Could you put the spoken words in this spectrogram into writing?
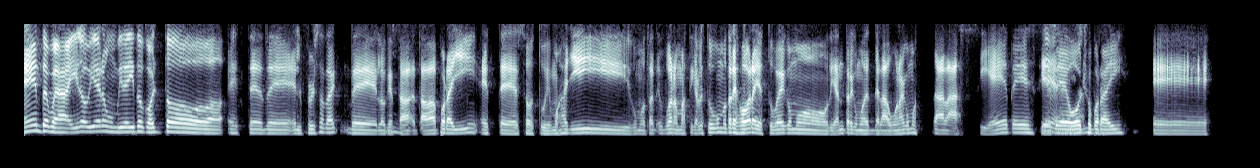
Gente, pues ahí lo vieron, un videito corto este, de el First Attack, de lo que estaba por allí. Este, estuvimos allí, como bueno, Mastical estuvo como tres horas y estuve como diantre, como desde la una como a las siete, siete, ocho por ahí. Eh,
